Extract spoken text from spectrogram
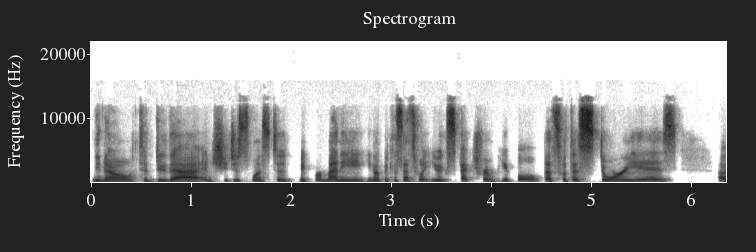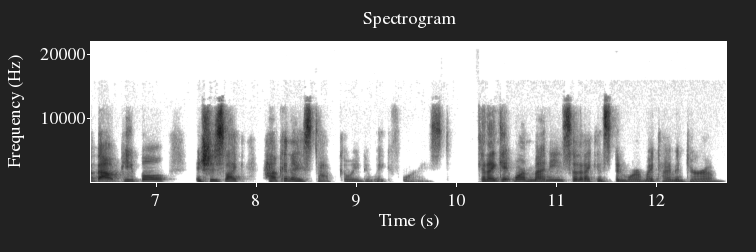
you know, to do that. And she just wants to make more money, you know, because that's what you expect from people. That's what the story is about people. And she's like, How can I stop going to Wake Forest? Can I get more money so that I can spend more of my time in Durham?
